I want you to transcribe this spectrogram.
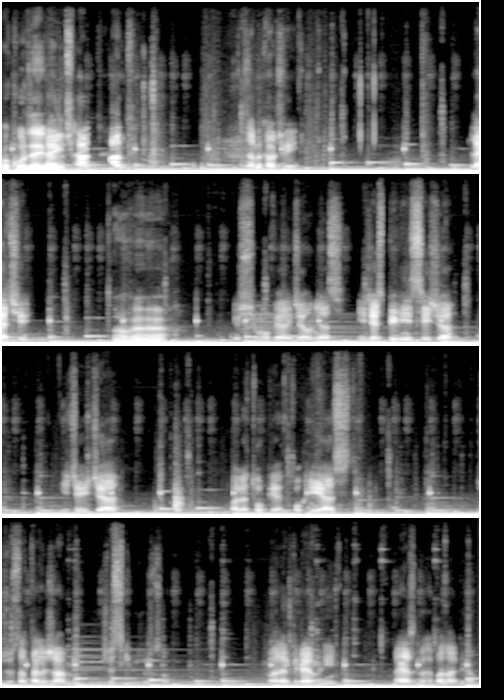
O kurde, event. hunt, hunt. Zamykał drzwi. Leci. O. Już ci mówię, gdzie on jest. Idzie z piwnicy, idzie. Idzie, idzie. Ale tupie. W kuchni jest. Rzuca talerzami. Wszystkim rzucą. Ale gremlin. A ja go chyba nagram.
